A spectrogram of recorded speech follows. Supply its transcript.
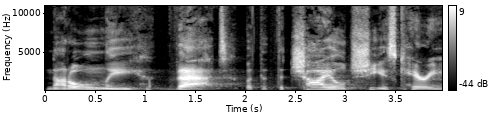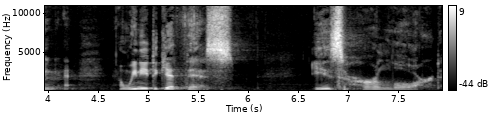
not only that, but that the child she is carrying, and we need to get this, is her Lord.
